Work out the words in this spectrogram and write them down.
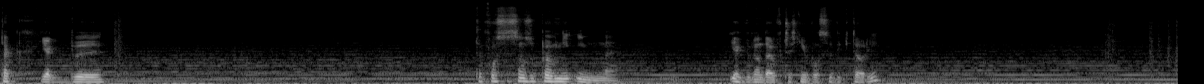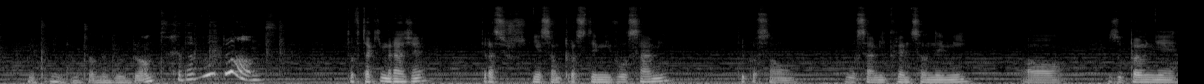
Tak jakby. Te włosy są zupełnie inne. Jak wyglądały wcześniej włosy Wiktorii? Nie pamiętam, czy one były blond? Chyba był blond. To w takim razie teraz już nie są prostymi włosami, tylko są włosami kręconymi o zupełnie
